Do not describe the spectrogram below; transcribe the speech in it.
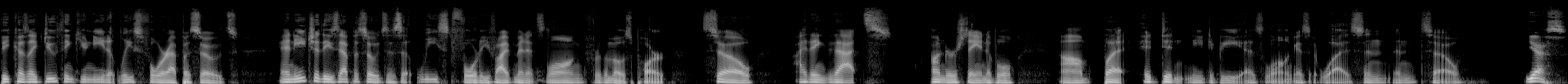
because I do think you need at least four episodes. And each of these episodes is at least 45 minutes long for the most part. So I think that's understandable. Um, but it didn't need to be as long as it was. And, and so. Yes.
